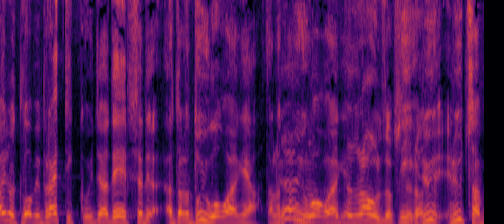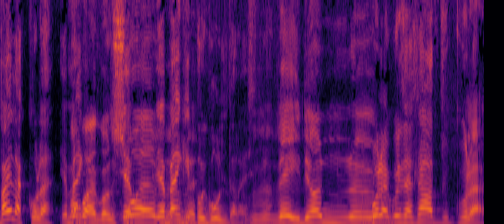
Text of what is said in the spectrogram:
ainult loobib rätikuid ja teeb selle, tal on tuju kogu aeg hea, tal on Ja, tuju kogu aeg ta rahuldab nii seda. nüüd, nüüd saab väljakule ja kogu aeg on mängib ja, soe. ja mängib kui kulda raisk. veini on. kuule, kui sa saad, kuule,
